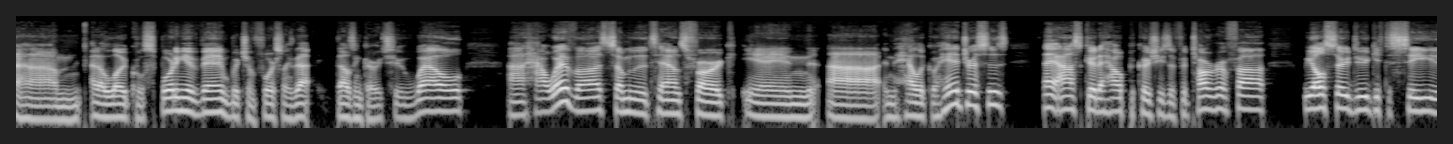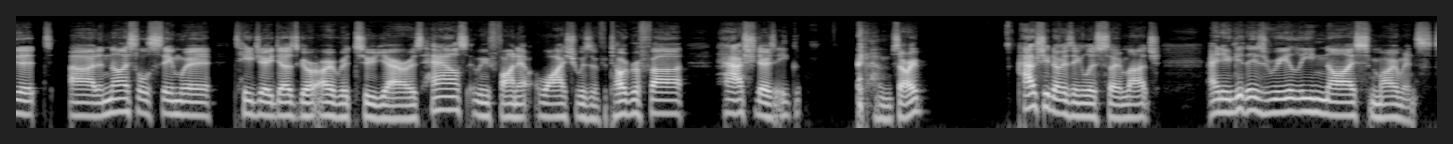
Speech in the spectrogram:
um, at a local sporting event, which unfortunately that doesn't go too well. Uh, however, some of the townsfolk in uh, in Helical hairdressers they ask her to help because she's a photographer. We also do get to see that uh, the nice little scene where TJ does go over to Yara's house, and we find out why she was a photographer, how she knows. I'm sorry, how she knows English so much, and you get these really nice moments.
